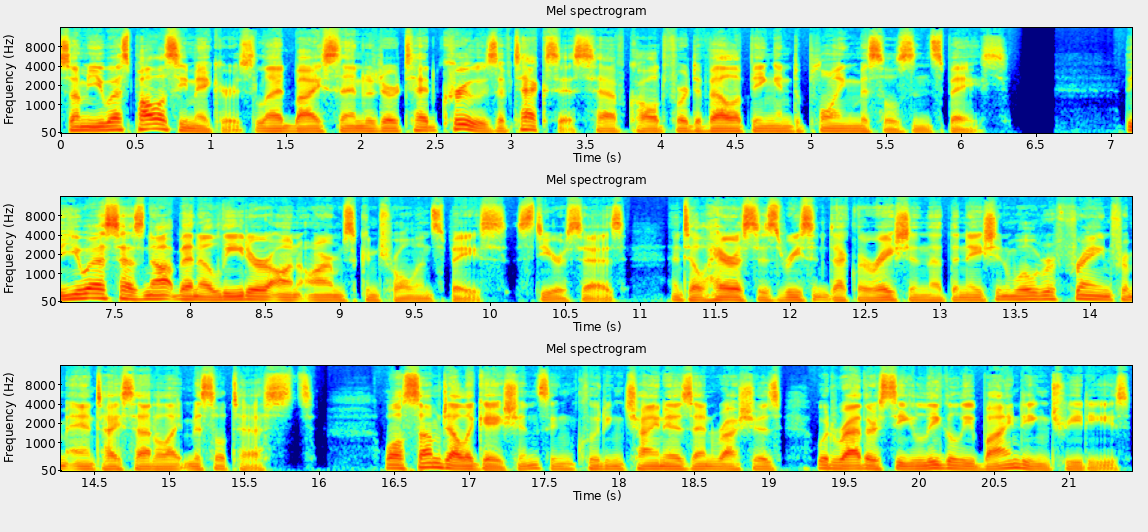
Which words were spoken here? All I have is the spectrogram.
Some U.S. policymakers, led by Senator Ted Cruz of Texas, have called for developing and deploying missiles in space. The U.S. has not been a leader on arms control in space, Steer says, until Harris's recent declaration that the nation will refrain from anti satellite missile tests. While some delegations, including China's and Russia's, would rather see legally binding treaties,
